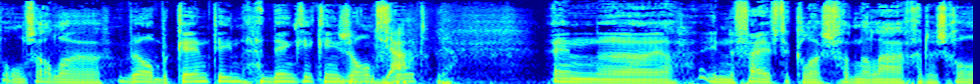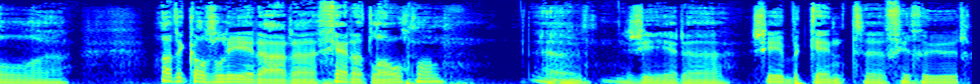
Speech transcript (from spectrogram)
ons alle wel bekend in, denk ik, in Zandvoort. Ja, ja. En in de vijfde klas van de lagere school had ik als leraar Gerrit Loogman. zeer, zeer bekend figuur.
